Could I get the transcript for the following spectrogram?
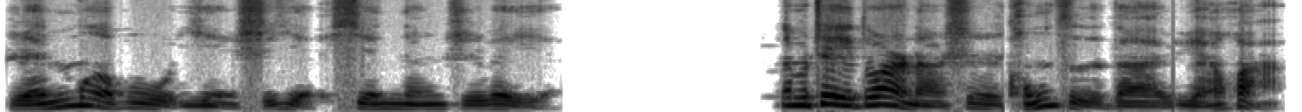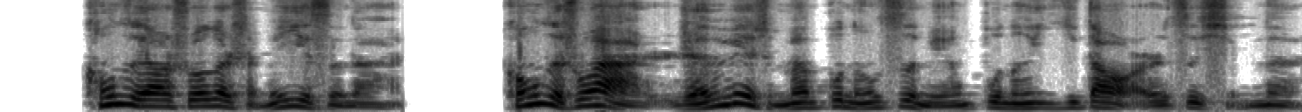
人莫不饮食也，先能知味也。那么这一段呢，是孔子的原话。孔子要说个什么意思呢？孔子说啊，人为什么不能自明，不能依道而自行呢？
